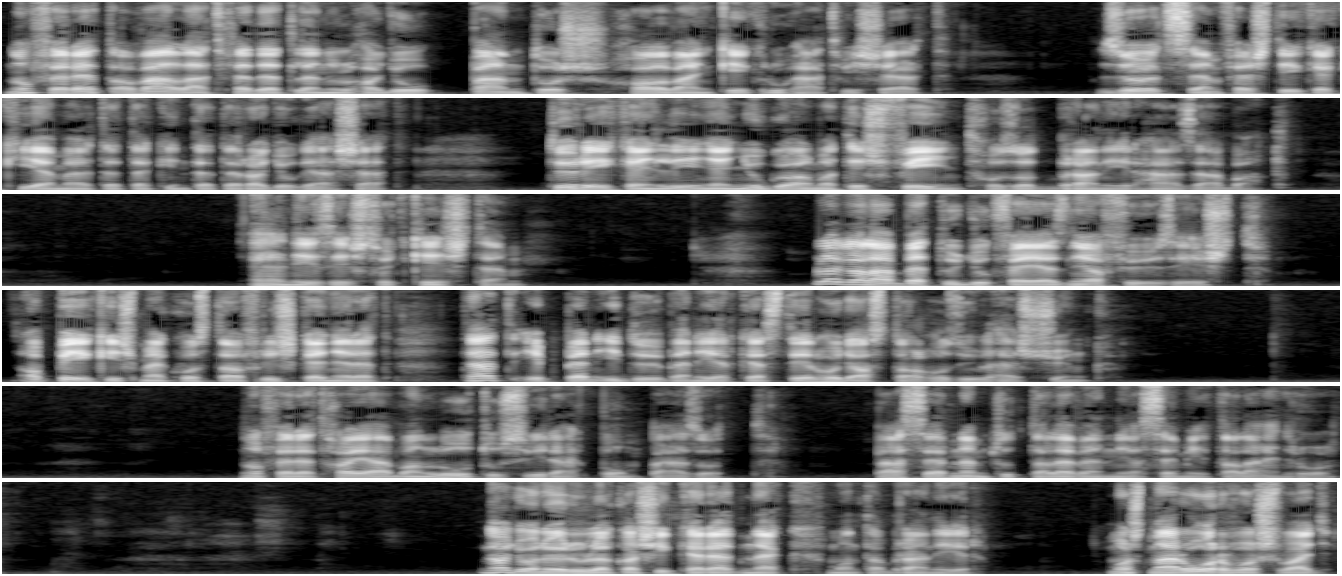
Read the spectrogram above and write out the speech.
Noferet a vállát fedetlenül hagyó, pántos, halványkék ruhát viselt. Zöld szemfestéke kiemelte tekintete ragyogását. Törékeny lénye nyugalmat és fényt hozott Branir házába. Elnézést, hogy késtem. Legalább be tudjuk fejezni a főzést. A pék is meghozta a friss kenyeret, tehát éppen időben érkeztél, hogy asztalhoz ülhessünk. Noferet hajában lótuszvirág pompázott. Pászer nem tudta levenni a szemét a lányról. Nagyon örülök a sikerednek, mondta Branir. Most már orvos vagy,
